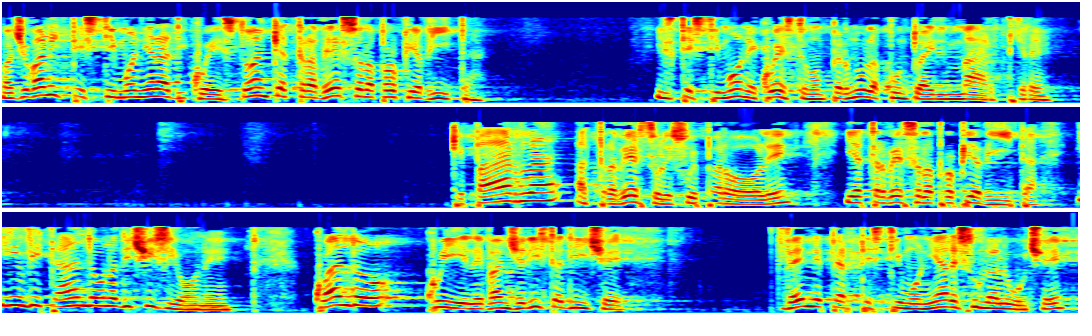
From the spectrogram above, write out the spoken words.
ma Giovanni testimonierà di questo anche attraverso la propria vita. Il testimone è questo, non per nulla appunto è il martire, che parla attraverso le sue parole e attraverso la propria vita, invitando a una decisione. Quando qui l'Evangelista dice venne per testimoniare sulla luce,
